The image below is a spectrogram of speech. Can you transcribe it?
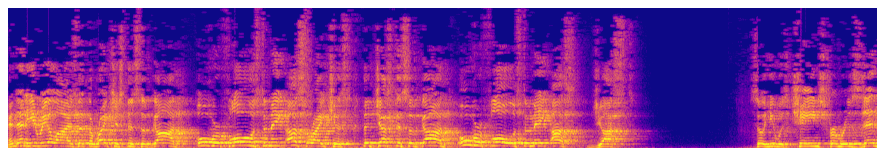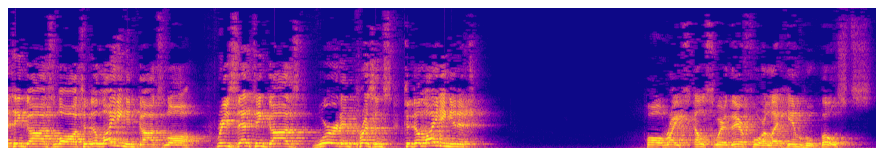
And then he realized that the righteousness of God overflows to make us righteous. The justice of God overflows to make us just. So he was changed from resenting God's law to delighting in God's law, resenting God's word and presence to delighting in it. Paul writes elsewhere, therefore let him who boasts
